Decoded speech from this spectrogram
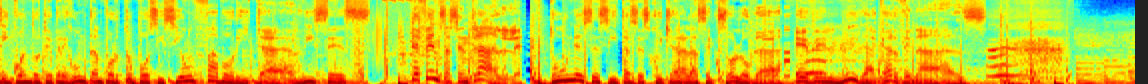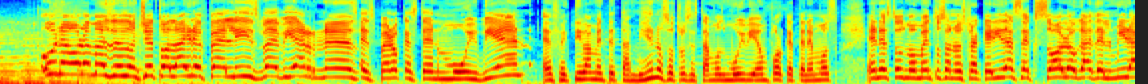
Si cuando te preguntan por tu posición favorita, dices Defensa Central, tú necesitas escuchar a la sexóloga Edelmira Cárdenas. Una hora más de Don Cheto al aire, feliz de viernes. Espero que estén muy bien. Efectivamente, también nosotros estamos muy bien porque tenemos en estos momentos a nuestra querida sexóloga Delmira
